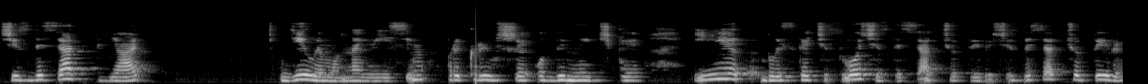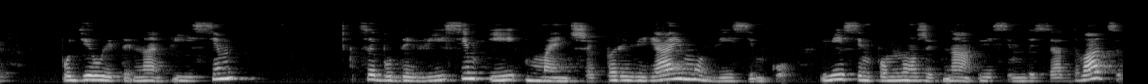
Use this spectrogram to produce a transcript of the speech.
65 ділимо на 8, прикривши одинички. І близьке число 64. 64 поділити на 8. Це буде 8 і менше. Перевіряємо вісімку. 8 помножить на 82, це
